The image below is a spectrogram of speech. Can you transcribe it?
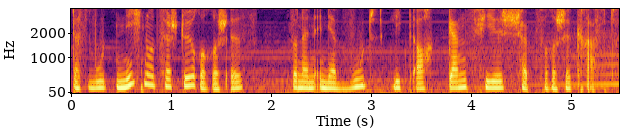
dass Wut nicht nur zerstörerisch ist, sondern in der Wut liegt auch ganz viel schöpferische Kraft.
